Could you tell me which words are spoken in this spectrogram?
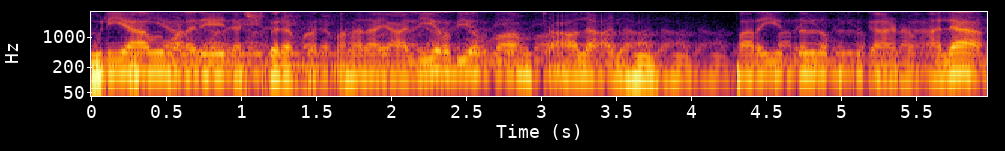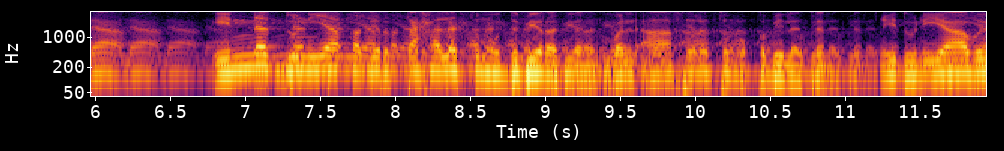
ദുനിയാവ് വളരെ നശ്വരമാണ്. മഹാനായ അലി റളിയല്ലാഹു തആല അൻഹു പറയുന്നത് നമുക്ക് കാണാം. അല ഇന്ന വൽ ഈ ദുനിയാവ്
